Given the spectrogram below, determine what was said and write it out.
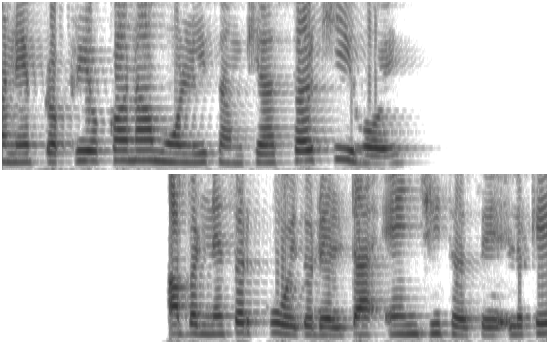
અને પ્રક્રિયકોના મોલની સંખ્યા સરખી હોય. આ બંને સરખું હોય તો ડેલ્ટા એનજી થશે. એટલે કે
